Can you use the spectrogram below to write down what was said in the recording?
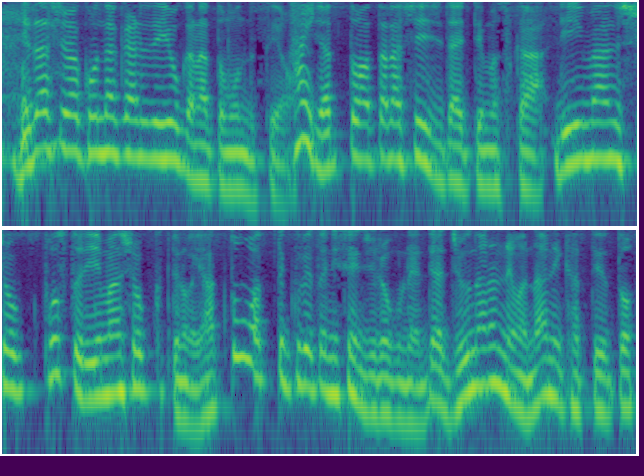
出だしはこんな感じで言おうかなと思うんですよ。はい、やっと新しい時代って言いますか、リーマンショック、ポストリーマンショックっていうのがやっと終わってくれた2016年。では17年は何かっていうと、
